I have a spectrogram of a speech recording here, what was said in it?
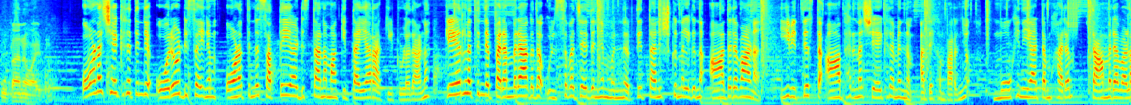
കൂട്ടാനുമായിട്ടും. ഓണശേഖരത്തിന്റെ ഓരോ ഡിസൈനും ഓണത്തിന്റെ സത്തയെ അടിസ്ഥാനമാക്കി തയ്യാറാക്കിയിട്ടുള്ളതാണ്. കേരളത്തിന്റെ പരമ്പരാഗത ഉത്സവ ചൈതന്യം മുൻനിർത്തി തനിഷ്ക് നൽകുന്ന ആദരവാണ് ഈ വ്യത്യസ്ത ആഭരണ ശേഖരമെന്നും അദ്ദേഹം പറഞ്ഞു. മോഹിനിയാട്ടം ഹരം താമരവള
